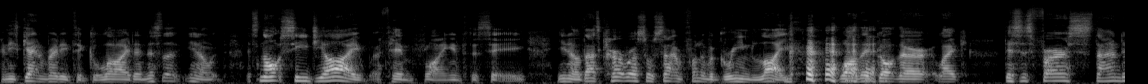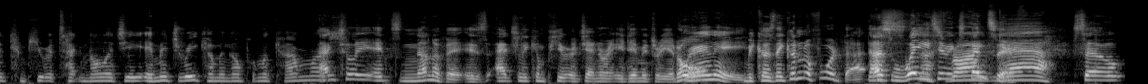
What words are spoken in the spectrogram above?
and he's getting ready to glide, and this, you know, it's not CGI of him flying into the city. You know, that's Kurt Russell sat in front of a green light while they've got their like. This is first standard computer technology imagery coming up on the cameras. Actually, it's none of it is actually computer generated imagery at all. Really? Because they couldn't afford that. That's, way that's too right, expensive. Yeah. So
